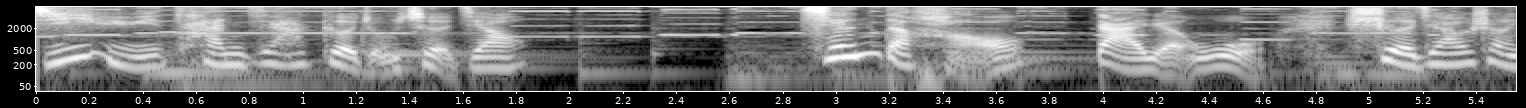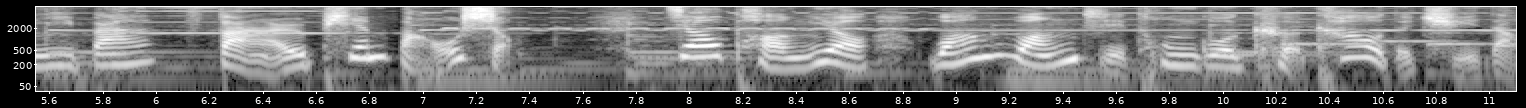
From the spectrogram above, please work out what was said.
急于参加各种社交。真的豪大人物，社交上一般反而偏保守。交朋友往往只通过可靠的渠道。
